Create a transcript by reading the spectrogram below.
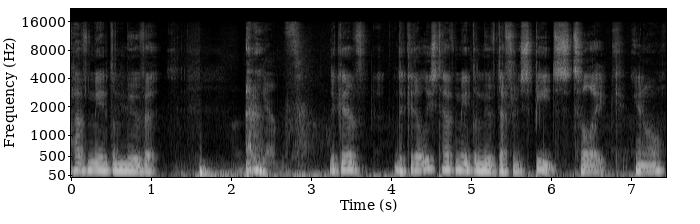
have made them move at. they could have. They could at least have made them move different speeds to like you know,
